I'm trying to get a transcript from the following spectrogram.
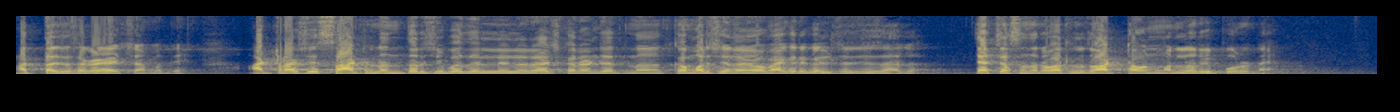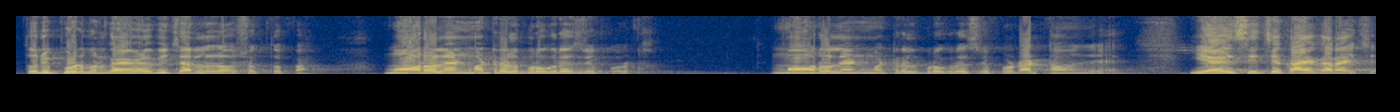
आत्ताच्या सगळ्या ह्याच्यामध्ये अठराशे साठ नंतरशी बदललेलं राजकारण ज्यातनं कमर्शियल ऑफ ॲग्रिकल्चर जे झालं त्याच्या संदर्भातला तो अठ्ठावन्नमधला रिपोर्ट आहे. तो रिपोर्ट पण काही वेळा विचारला जाऊ शकतो पा moral and material progress report moral and material progress report अठ्ठावन्न जे आहेत. ए आय सीचे काय करायचे?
